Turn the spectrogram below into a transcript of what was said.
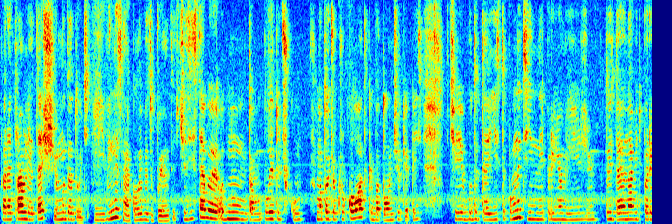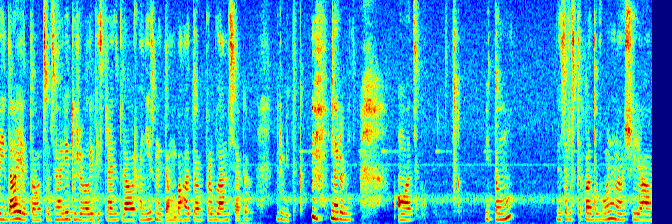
перетравлює те, що йому дадуть. І він не знає, коли ви зупинитесь. Чи з'їсте ви одну там плиточку, шматочок шоколадки, батончик якийсь, чи будете їсти повноцінний прийом їжі. Хтось де навіть переїдає, то це взагалі дуже великий стрес для організму, і там багато проблем всяких. Не робіть таке. Не робіть. От. І тому я зараз така довольна, що я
